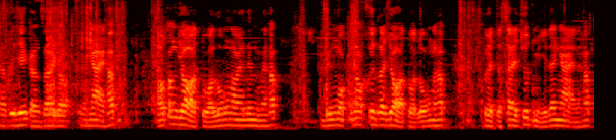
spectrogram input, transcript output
ครับวิธีการใส่ก็ง่ายๆครับ เราต้องย่อตัวลงหน่อยนึงนะครับ ดึงหมวกกันนอกขึ้นแล้วย่อตัวลงนะครับ เพื่อจะใส่ชุดหมีได้ง่ายนะครับ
